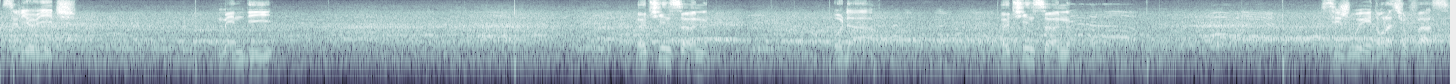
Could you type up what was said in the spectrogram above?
Saliovic. Mendy. Hutchinson. Odar. Hutchinson. C'est joué dans la surface.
